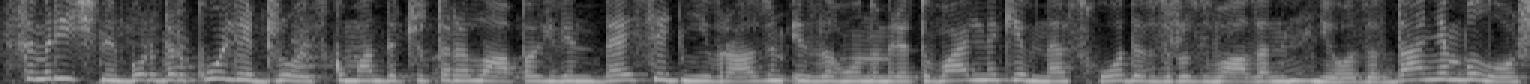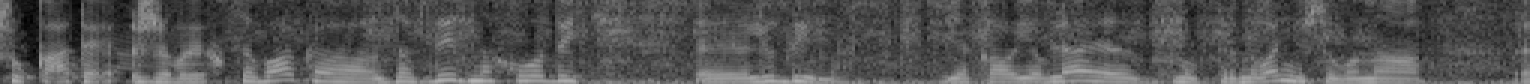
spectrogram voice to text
Семирічний бордер-колі Джой з команди чотирилапих. Він 10 днів разом із загоном рятувальників не сходив з розвалин. Його завданням було шукати живих. Собака завжди знаходить е, людину, яка уявляє ну, в тренуванні, що вона е,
